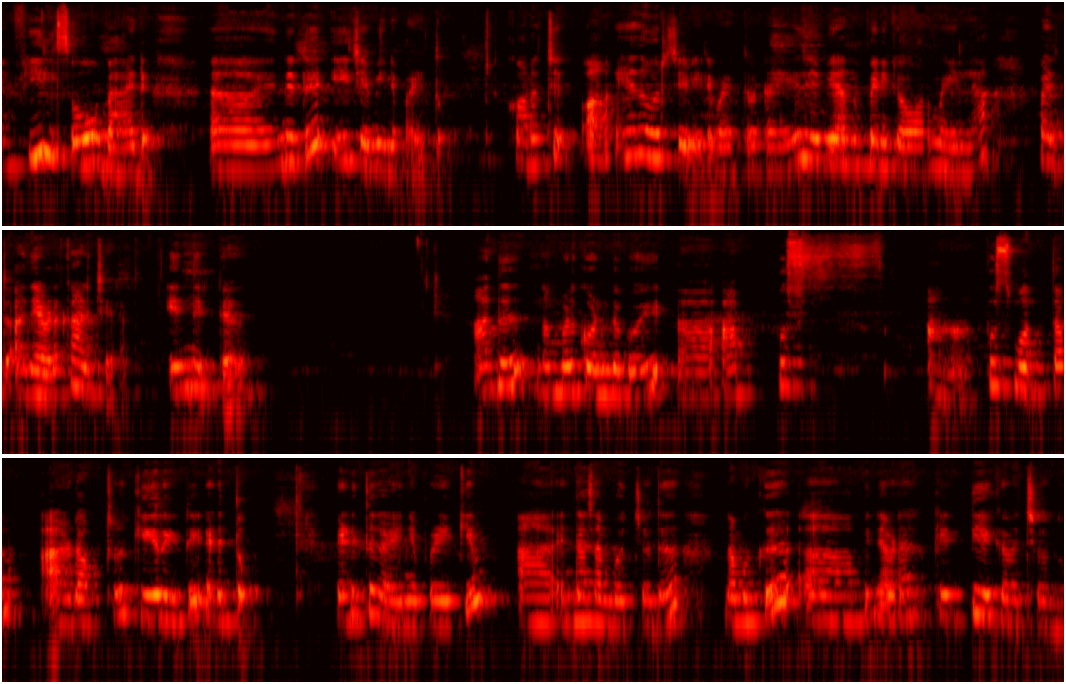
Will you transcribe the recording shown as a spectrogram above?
ഐ ഫീൽ സോ ബാഡ് എന്നിട്ട് ഈ ചെവിയിൽ പഴുത്തു. കുറച്ച് ആ, ഏതോ ഒരു ചെവിയിൽ പഴുത്തു കേട്ടോ. ഏത് ചെവിയാണെന്ന് ഇപ്പോൾ എനിക്ക് ഓർമ്മയില്ല. പഴുത്തു. അത് അവിടെ കാണിച്ചു തരാം. എന്നിട്ട് അത് നമ്മൾ കൊണ്ടുപോയി ആ, ആ പുസ് ആ പുസ് മൊത്തം ഡോക്ടർ കീറിയിട്ട് എടുത്തു. എടുത്തു കഴിഞ്ഞപ്പോഴേക്കും എന്താ സംഭവിച്ചത്? നമുക്ക് പിന്നെ അവിടെ കെട്ടിയൊക്കെ വെച്ച് വന്നു.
